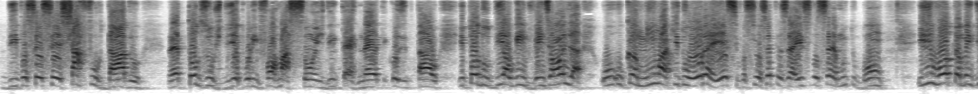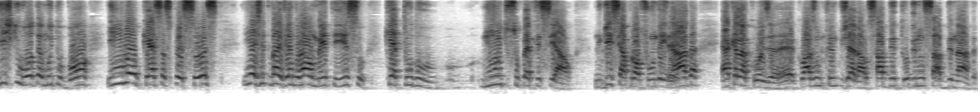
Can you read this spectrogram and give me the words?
de você ser chafurdado né, todos os dias por informações de internet e coisa e tal, e todo dia alguém vem e diz, olha, o, o, caminho aqui do ouro é esse, se você fizer isso, você é muito bom. E o outro também diz que o outro é muito bom e enlouquece as pessoas, e a gente vai vendo realmente isso, que é tudo muito superficial. Ninguém se aprofunda em é. nada, é aquela coisa, é quase um clínico geral, sabe de tudo e não sabe de nada.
